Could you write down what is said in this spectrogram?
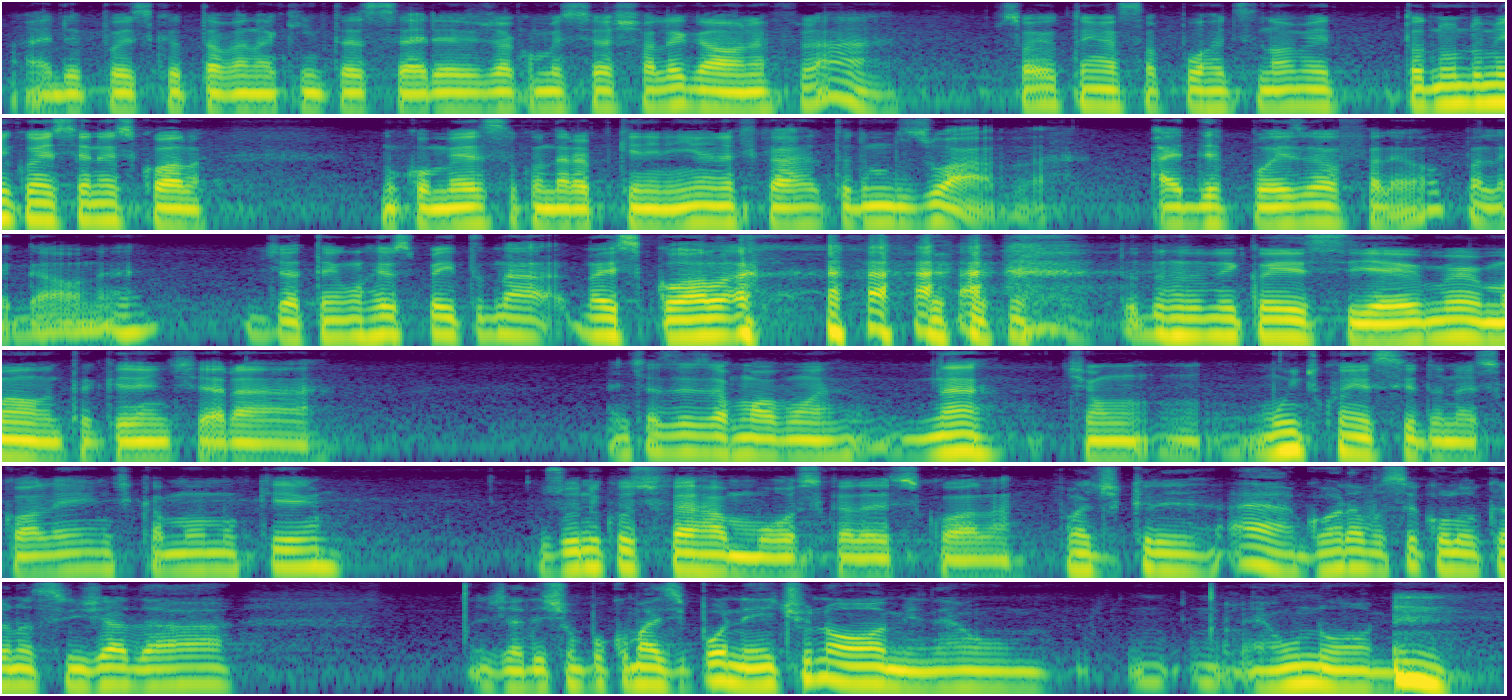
Aí depois que eu tava na quinta série, eu já comecei a achar legal, né? Falei, ah, só eu tenho essa porra desse nome. Todo mundo me conhecia na escola. No começo, quando era pequenininho, né? Ficava, todo mundo zoava. Aí depois eu falei, opa, legal, né? Já tenho um respeito na, na escola. todo mundo me conhecia. Eu e meu irmão, até que a gente era... A gente às vezes arrumava uma, né? Tinha um, um muito conhecido na escola e a gente acabamos que... Os únicos ferra-mosca da escola. Pode crer. É, agora você colocando assim já dá já deixa um pouco mais imponente o nome, né? Um, um, é um nome.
